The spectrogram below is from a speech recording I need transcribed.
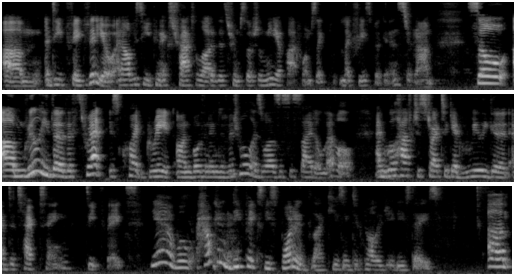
um, a deep fake video. And obviously, you can extract a lot of this from social media platforms like like Facebook and Instagram. So um, really, the the threat is quite great on both an individual as well as a societal level. And we'll have to start to get really good at detecting deepfakes. Yeah, well, how can deepfakes be spotted, like using technology these days? Um,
